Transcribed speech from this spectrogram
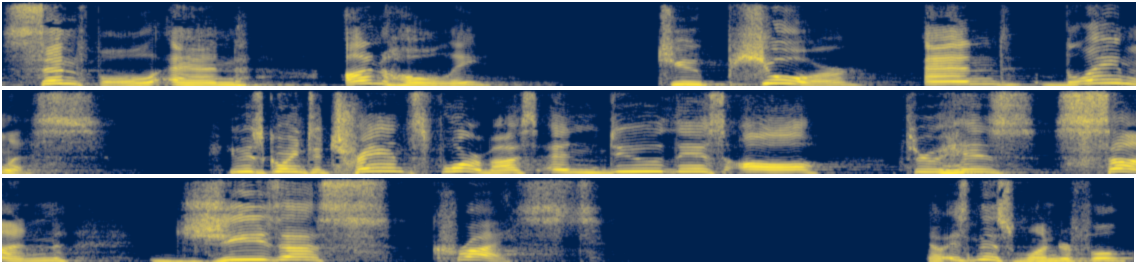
sinful and unholy to pure and blameless. He was going to transform us and do this all through his Son, Jesus Christ. Now, isn't this wonderful?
